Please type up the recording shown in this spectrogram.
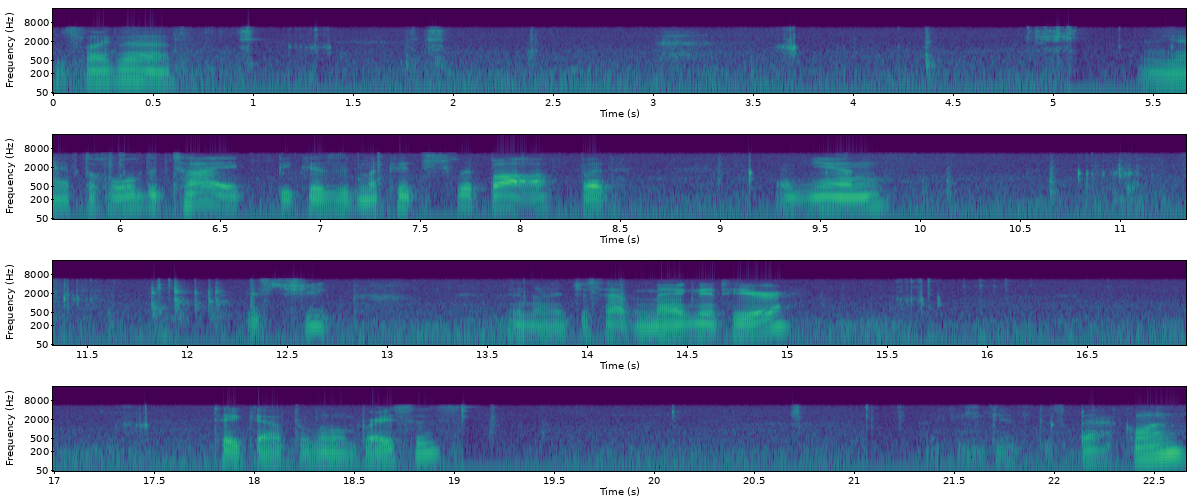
Just like that. And you have to hold it tight because it could slip off but again it's cheap. And I just have a magnet here. Take out the little braces. I can get this back one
